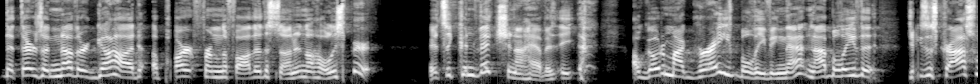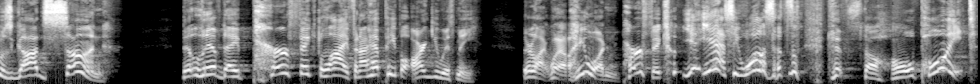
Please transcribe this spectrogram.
that there's another God apart from the Father, the Son, and the Holy Spirit. It's a conviction I have. I'll go to my grave believing that, and I believe that Jesus Christ was God's Son that lived a perfect life. And I have people argue with me. They're like, well, he wasn't perfect. yes, he was. That's, that's the whole point.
